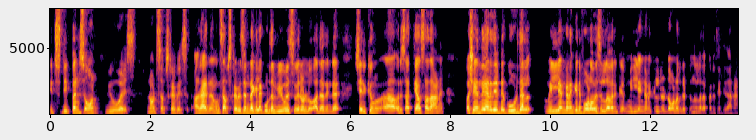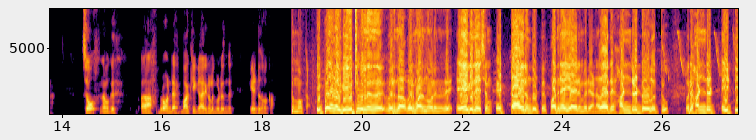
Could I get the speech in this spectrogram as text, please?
it's depends on viewers not subscribers അതായത് നമുക്ക് സബ്സ്ക്രൈബേഴ്സ് ഉണ്ടെങ്കിലേ കൂടുതൽ വ്യൂവേഴ്സ് വരുള്ളൂ. അത് അതിന്റെ ശരിക്കും ഒരു സത്യാവസ്ഥ അതാണ്. പക്ഷെ എന്ന് കരുതിയിട്ട് കൂടുതൽ മില്യൺ കണക്കിന് ഫോളോവേഴ്സ് ഉള്ളവർക്ക് മില്യൺ കണക്കിന് ഡോളർ കിട്ടുന്നുള്ളതൊക്കെ ഒരു തെറ്റിദ്ധാരണ സോ നമുക്ക് ബ്രോന്റെ ബാക്കി കാര്യങ്ങളും കൂടി ഒന്ന് കേട്ട് നോക്കാം. നോക്കാം. ഇപ്പൊ ഞങ്ങൾക്ക് യൂട്യൂബിൽ നിന്ന് വരുന്ന വരുമാനം എന്ന് പറയുന്നത് ഏകദേശം എട്ടായിരം തൊട്ട് പതിനയ്യായിരം വരെയാണ്. അതായത് ഹൺഡ്രഡ് ഡോളർ ടു ഒരു ഹൺഡ്രഡ് എയ്റ്റി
